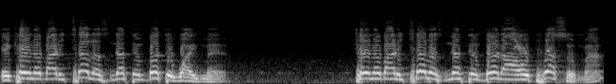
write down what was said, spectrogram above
And can't nobody tell us nothing but the white man. Can't nobody tell us nothing but our oppressor, man.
